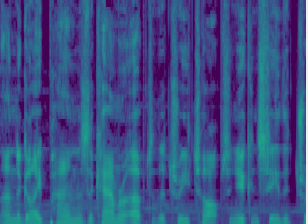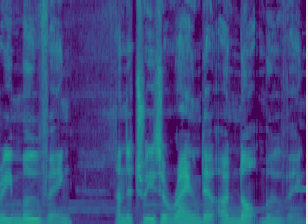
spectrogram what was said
and the guy pans the camera up to the tree tops, and you can see the tree moving, and the trees around it are not moving.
